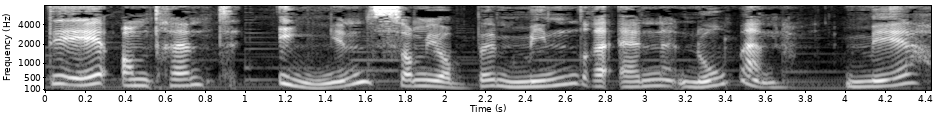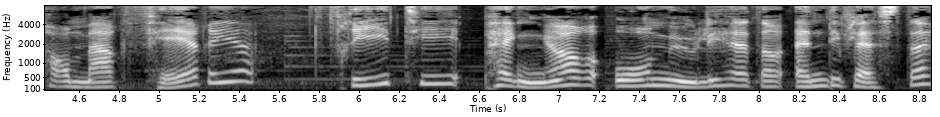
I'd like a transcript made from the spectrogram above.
Det er omtrent ingen som jobber mindre enn nordmenn. Vi har mer ferie, fritid, penger og muligheter enn de fleste,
